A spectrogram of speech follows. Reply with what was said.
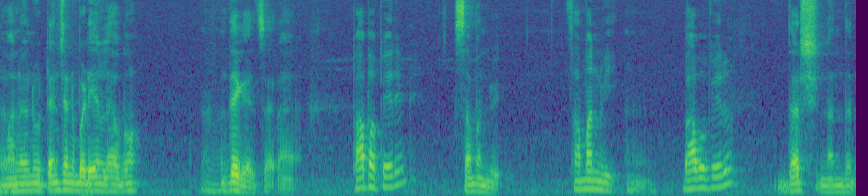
మనం నువ్వు టెన్షన్ పడి ఏం లాభం? అంతే కదా సార్. పాప పేరేమి సమన్వి. సమన్వి. బాబు పేరు? దర్శ్ నందన్.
